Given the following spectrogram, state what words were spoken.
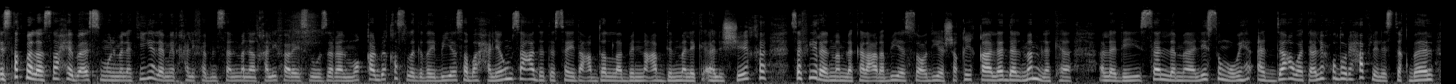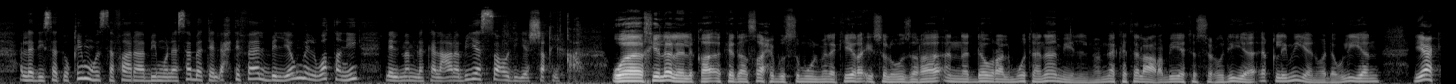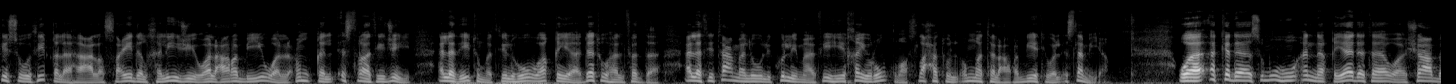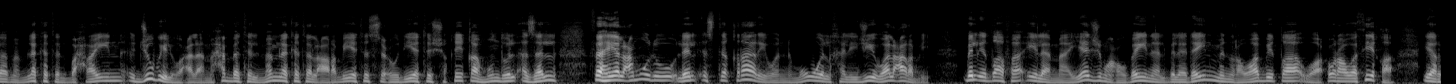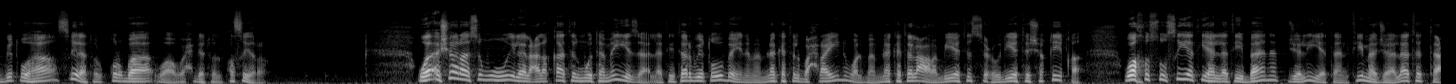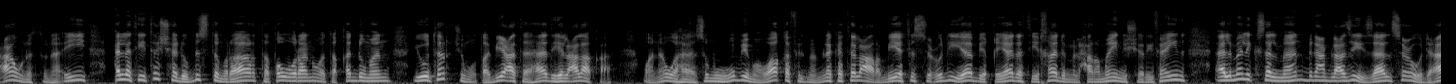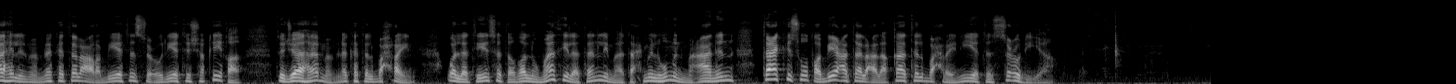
استقبل صاحب اسمه الملكية الأمير خليفة بن سلمان الخليفة رئيس الوزراء الموقر بقصر القضيبية صباح اليوم سعادة السيد عبد الله بن عبد الملك آل الشيخ سفير المملكة العربية السعودية الشقيقة لدى المملكة الذي سلم لسموه الدعوة لحضور حفل الاستقبال الذي ستقيمه السفارة بمناسبة الاحتفال باليوم الوطني للمملكة العربية السعودية الشقيقة. وخلال اللقاء أكد صاحب السمو الملكي رئيس الوزراء أن الدور المتنامي للمملكة العربية السعودية إقليميا ودوليا يعكس ثقلها على الصعيد الخليجي والعربي والعمق الاستراتيجي الذي تمثله وقيادتها الفذة التي تعمل لكل ما فيه خير ومصلحة الأمة العربية والإسلامية. وأكد سموه أن قيادة وشعب مملكة البحرين جبلوا على محبة المملكة العربية السعودية الشقيقة منذ الأزل فهي العمود للاستقرار والنمو الخليجي والعربي بالإضافة إلى ما يجمع بين البلدين من روابط وعرى وثيقة يربطها صلة القربى ووحدة البصير. وأشار سموه إلى العلاقات المتميزة التي تربط بين مملكة البحرين والمملكة العربية السعودية الشقيقة وخصوصيتها التي بانت جلية في مجالات التعاون الثنائي التي تشهد باستمرار تطورا وتقدما يترجم طبيعة هذه العلاقة. ونوه سموه بمواقف المملكة العربية السعودية بقيادة خادم الحرمين الشريفين الملك سلمان بن عبد العزيز آل سعود عاهل المملكة العربية السعودية الشقيقة تجاه مملكة البحرين والتي ستظل تظل ماثلة لما تحمله من معان تعكس طبيعة العلاقات البحرينية السعودية.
